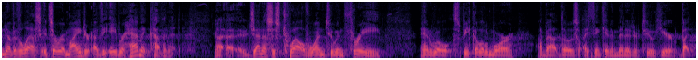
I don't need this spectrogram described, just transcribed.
nevertheless, it's a reminder of the Abrahamic covenant. Uh, Genesis 12, 1, 2, and 3. And we'll speak a little more about those, I think, in a minute or two here. But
